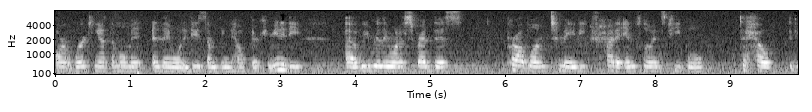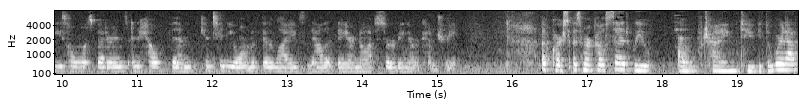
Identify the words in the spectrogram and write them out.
aren't working at the moment and they want to do something to help their community, uh, we really want to spread this problem to maybe try to influence people to help these homeless veterans and help them continue on with their lives now that they are not serving our country. Of course, as Markel said, we are trying to get the word out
